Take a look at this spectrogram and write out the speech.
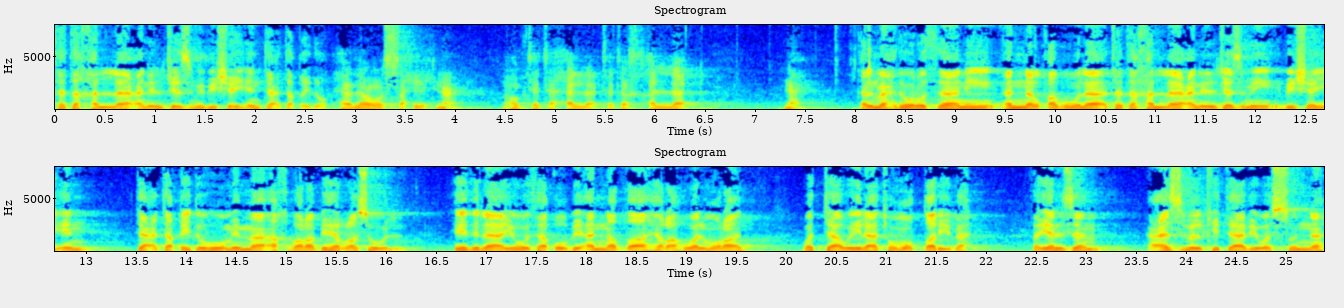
تتخلى عن الجزم بشيء تعتقده. هذا هو الصحيح نعم. ما هو تتخلى تتخلى. نعم. المحذور الثاني أن القبول تتخلى عن الجزم بشيء تعتقده مما أخبر به الرسول إذ لا يوثق بأن الظاهر هو المراد والتأويلات مضطربة فيلزم عزل الكتاب والسنة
